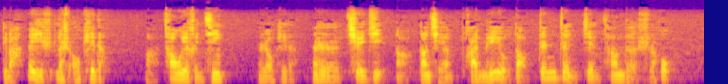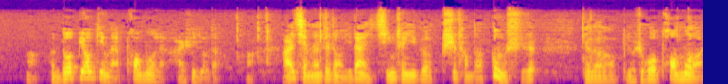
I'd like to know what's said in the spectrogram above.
对吧？那也是那是 OK 的啊，仓位很轻，那是 OK 的。但是切记啊，当前还没有到真正建仓的时候啊，很多标的呢，泡沫呢还是有的。而且呢，这种一旦形成一个市场的共识，这个有时候泡沫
